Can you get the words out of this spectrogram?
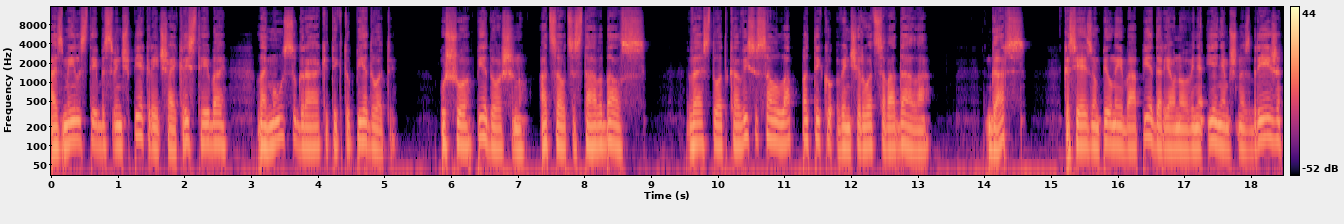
Aiz mīlestības viņš piekrīt šai kristībai, lai mūsu grēki tiktu piedoti. Uz šo piedošanu atsaucas tēva balss, vēstot, ka visu savu lapatiku viņš rod savā dēlā. Gars, kas Jēzum pilnībā pieder jau no viņa ieņemšanas brīža,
